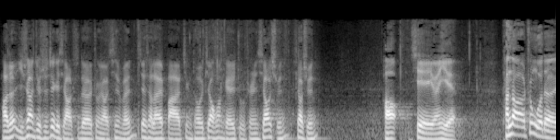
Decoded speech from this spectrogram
好的，以上就是这个小时的重要新闻。接下来把镜头交还给主持人肖寻。肖寻，好，谢谢袁野。谈到中国的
